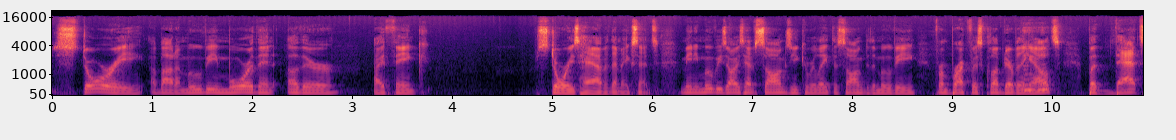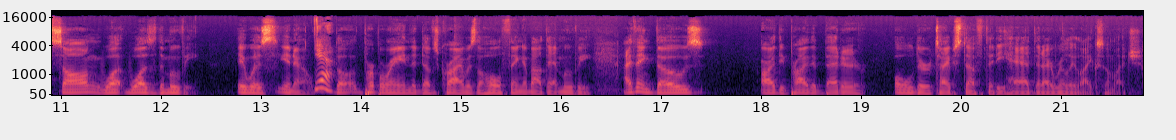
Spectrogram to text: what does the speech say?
story about a movie more than other, I think, stories have, if that makes sense. Meaning movies always have songs and you can relate the song to the movie from Breakfast Club to everything Mm-hmm. else. But that song what was the movie. It was, you know, Yeah. the Purple Rain, the Doves Cry was the whole thing about that movie. I think those are the probably the better older type stuff that he had that I really like so much.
